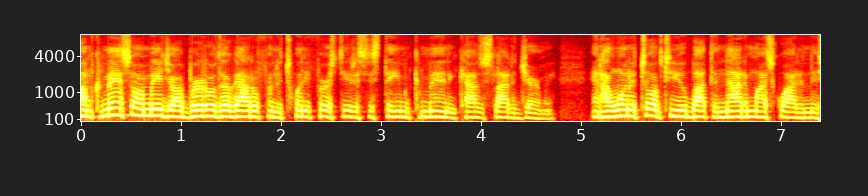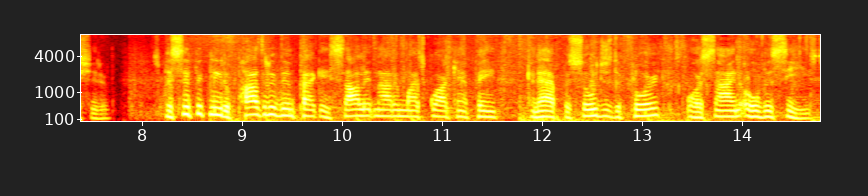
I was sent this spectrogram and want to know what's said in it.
I'm Command Sergeant Major Alberto Delgado from the 21st Theater Sustainment Command in Kaiserslautern, Germany, and I want to talk to you about the Not in My Squad initiative. Specifically, the positive impact a solid Not in My Squad campaign can have for soldiers deployed or assigned overseas.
